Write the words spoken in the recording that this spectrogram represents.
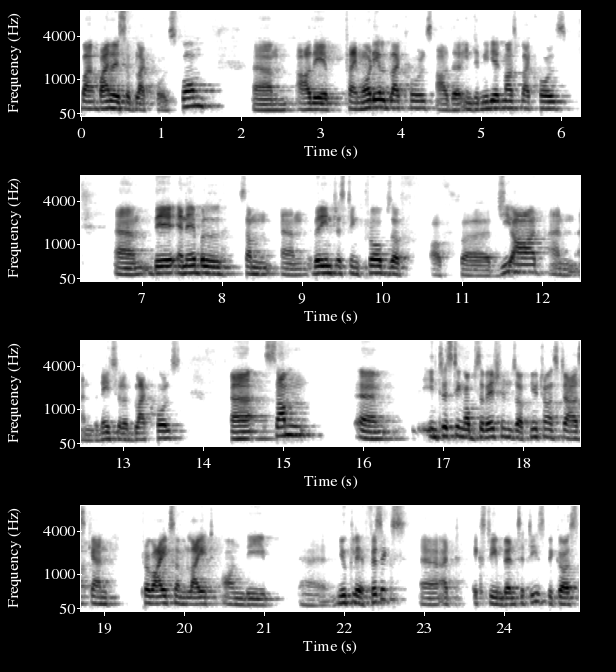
binaries of black holes form? Um, are they primordial black holes? Are they intermediate mass black holes? Um, they enable some um, very interesting probes of, of uh, GR and, and the nature of black holes. Uh, some um, interesting observations of neutron stars can provide some light on the uh, nuclear physics uh, at extreme densities because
